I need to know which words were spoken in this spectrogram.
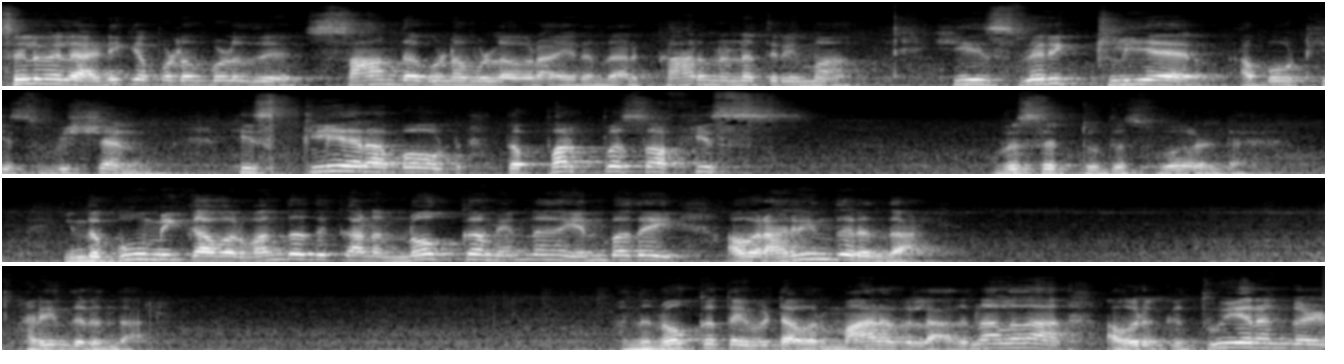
சிலுவையில் அடிக்கப்படும் பொழுது சாந்த குணமுள்ளவராக இருந்தார். காரணம் என்ன தெரியுமா? He is very clear about his vision he is clear about the purpose of his visit to this world இந்த பூமிக்கு அவர் வந்ததுக்கான நோக்கம் என்ன என்பதை அவர் அறிந்திருந்தார். அறிந்திருந்தார். அந்த நோக்கத்தை விட்டு அவர் மாறவில்லை. அதனால தான் அவருக்கு துயரங்கள்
